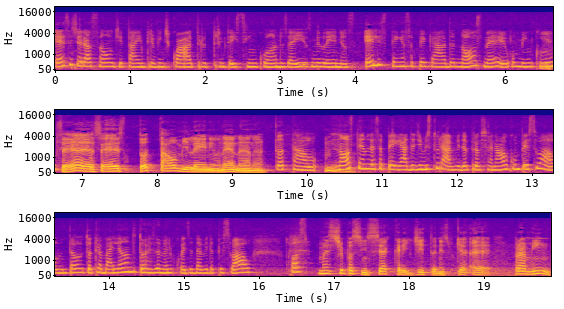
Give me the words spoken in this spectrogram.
essa geração que está entre 24 e 35 anos aí, os millennials, eles têm essa pegada, nós, né, eu me incluo. Você é, você é total millennial, né, Nana? Total. nós temos essa pegada de misturar a vida profissional com o pessoal. Então, eu estou trabalhando, estou resolvendo coisas da vida pessoal, posso... Mas, tipo assim, você acredita nisso? Porque, é, para mim,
